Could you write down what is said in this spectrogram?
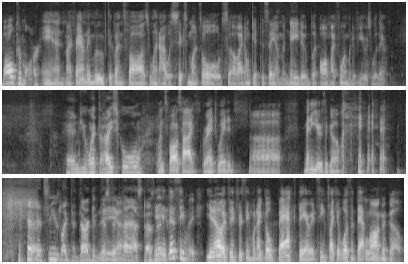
Baltimore. and my family moved to Glens Falls when I was six months old. So I don't get to say I'm a native, but all my formative years were there. And you went to high school. Glens Falls High, graduated uh, many years ago. it seems like the dark and distant Yeah. past, doesn't It, it? it does seem, you know, it's interesting. When I go back there, it seems like it wasn't that long ago.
